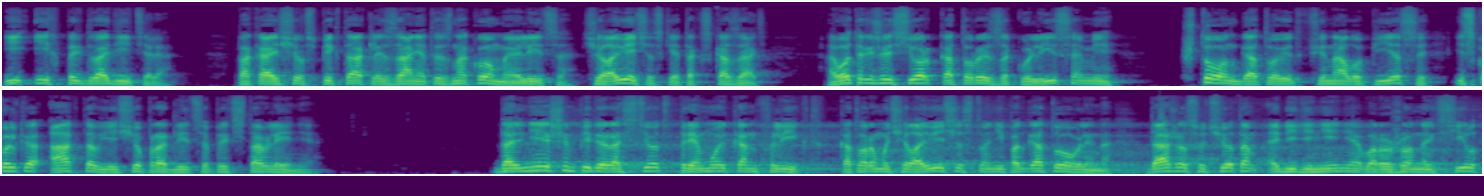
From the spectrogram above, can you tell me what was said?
и их предводителя. Пока еще в спектакле заняты знакомые лица, человеческие, так сказать. А вот режиссер, который за кулисами, что он готовит к финалу пьесы и сколько актов еще продлится представление. В дальнейшем перерастет в прямой конфликт, к которому человечество не подготовлено, даже с учетом объединения вооруженных сил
